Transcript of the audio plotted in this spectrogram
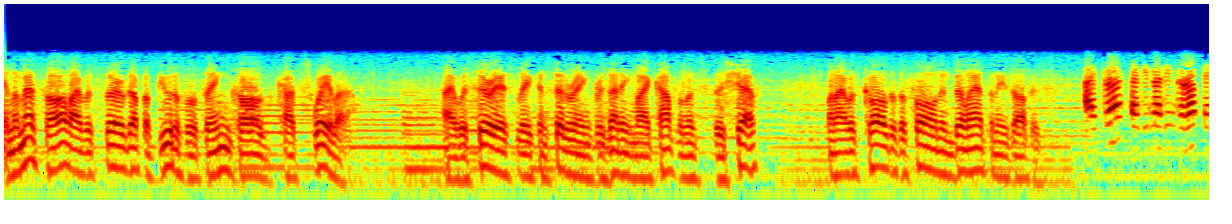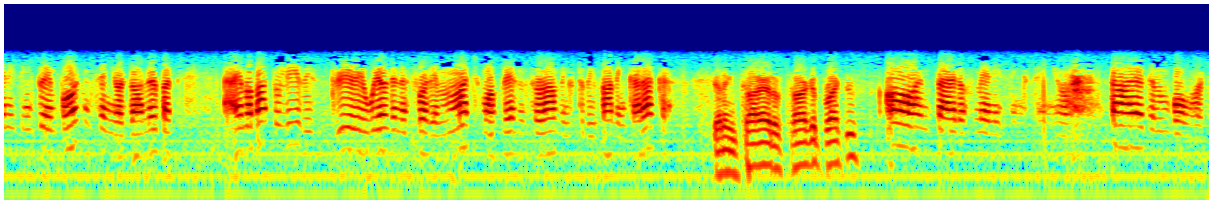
In the mess hall, I was served up a beautiful thing called cazuela. I was seriously considering presenting my compliments to the chef when I was called to the phone in Bill Anthony's office. I trust I did not interrupt anything too important, Senor Donner, but I am about to leave this dreary wilderness for the much more pleasant surroundings to be found in Caracas. Getting tired of target practice? Oh, I'm tired of many. And bored.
